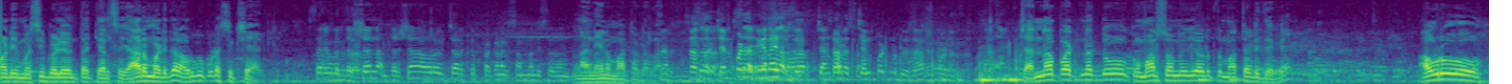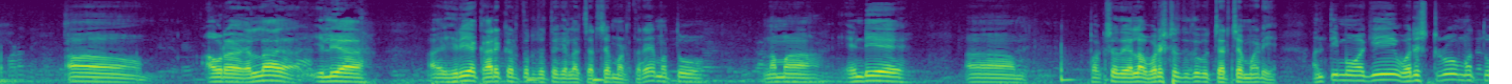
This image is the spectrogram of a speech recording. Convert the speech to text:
ಮಾಡಿ ಮಸಿ ಬೆಳೆಯುವಂಥ ಕೆಲಸ ಯಾರು ಮಾಡಿದ್ದಾರೆ ಅವ್ರಿಗೂ ಕೂಡ ಶಿಕ್ಷೆ ಆಗಲಿ. ಸರ್ ಇವಾಗ ದರ್ಶನ್ ದರ್ಶನ್ ಅವರ ವಿಚಾರಕ್ಕೆ ಪ್ರಕರಣಕ್ಕೆ ಸಂಬಂಧಿಸಿದಂತೆ ನಾನೇನು ಮಾತಾಡಲ್ಲ. ಚನ್ನಪಟ್ಟಣದ್ದು ಸರ್. ಚನ್ನಪಟ್ಟಣದ್ದು ಕುಮಾರಸ್ವಾಮೀಜಿಯವ್ರ ಹತ್ರ ಮಾತಾಡಿದ್ದೇವೆ. ಅವರು ಅವರ ಎಲ್ಲ ಇಲ್ಲಿಯ ಹಿರಿಯ ಕಾರ್ಯಕರ್ತರ ಜೊತೆಗೆಲ್ಲ ಚರ್ಚೆ ಮಾಡ್ತಾರೆ ಮತ್ತು ನಮ್ಮ ಎನ್ ಡಿ ಎ ಪಕ್ಷದ ಎಲ್ಲ ವರಿಷ್ಠರ ಜೊತೆಗೂ ಚರ್ಚೆ ಮಾಡಿ ಅಂತಿಮವಾಗಿ ವರಿಷ್ಠರು ಮತ್ತು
